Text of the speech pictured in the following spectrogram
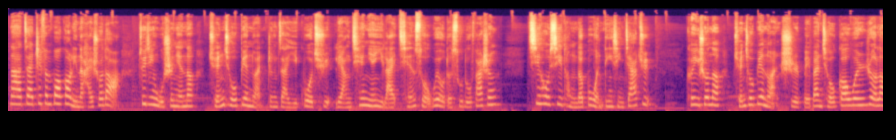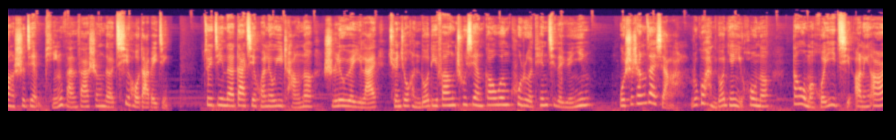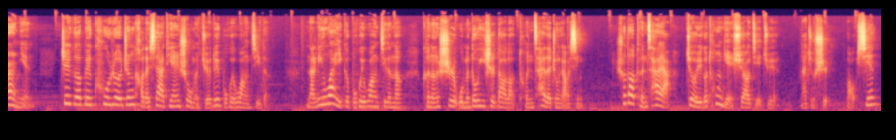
那在这份报告里呢，还说到啊，最近五十年呢，全球变暖正在以过去两千年以来前所未有的速度发生。气候系统的不稳定性加剧，可以说呢，全球变暖是北半球高温热浪事件频繁发生的气候大背景。最近的大气环流异常呢，是六月以来全球很多地方出现高温酷热天气的原因。我时常在想啊，如果很多年以后呢，当我们回忆起2022年这个被酷热蒸烤的夏天，是我们绝对不会忘记的。那另外一个不会忘记的呢，可能是我们都意识到了囤菜的重要性。说到囤菜啊，就有一个痛点需要解决，那就是保鲜。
